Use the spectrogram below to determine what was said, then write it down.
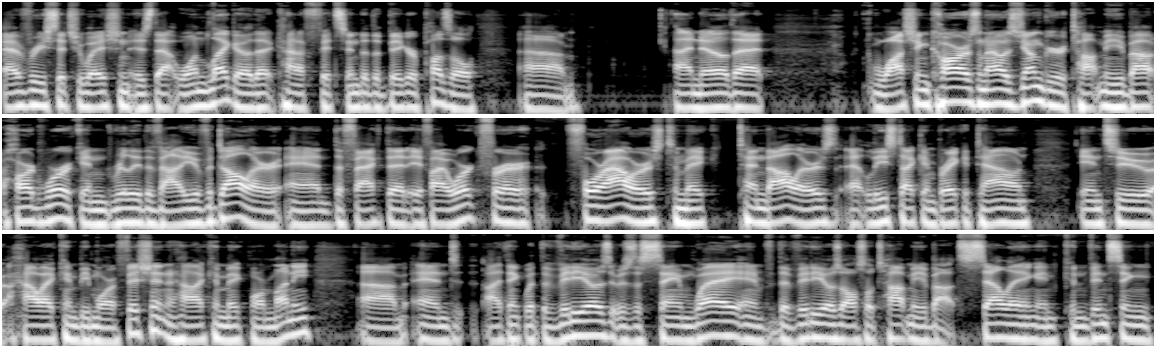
every situation is that one Lego that kind of fits into the bigger puzzle. Um, I know that washing cars when I was younger taught me about hard work and really the value of a dollar and the fact that if I work for four hours to make $10, at least I can break it down into how I can be more efficient and how I can make more money. Um, and I think with the videos, it was the same way. And the videos also taught me about selling and convincing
